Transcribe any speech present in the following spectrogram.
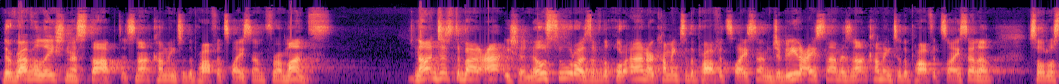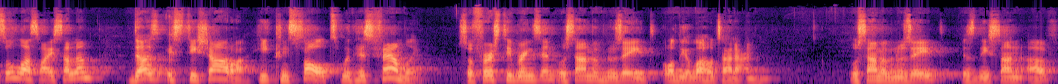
the revelation has stopped. It's not coming to the Prophet for a month. Not just about Aisha. No surahs of the Quran are coming to the Prophet Jibreel alayhi is not coming to the Prophet So Rasulullah does istishara. He consults with his family. So first he brings in Usama ibn Zayd radiallahu ta'ala anhu. Usama ibn Zayd is the son of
